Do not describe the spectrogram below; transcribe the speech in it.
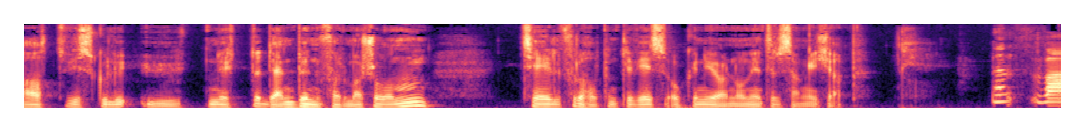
at vi skulle utnytte den bunnformasjonen til forhåpentligvis å kunne gjøre noen interessante kjøp. Men hva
